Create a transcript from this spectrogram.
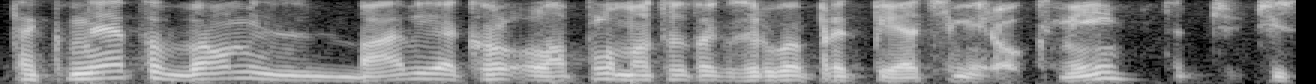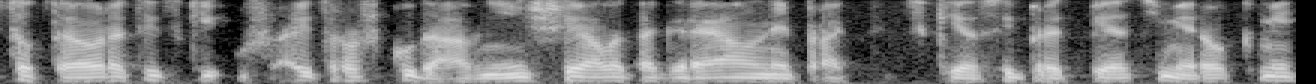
Tak mňa to veľmi baví, ako laplo ma to tak zhruba pred 5 rokmi, čisto teoreticky už aj trošku dávnejšie, ale tak reálne prakticky asi pred 5 rokmi.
